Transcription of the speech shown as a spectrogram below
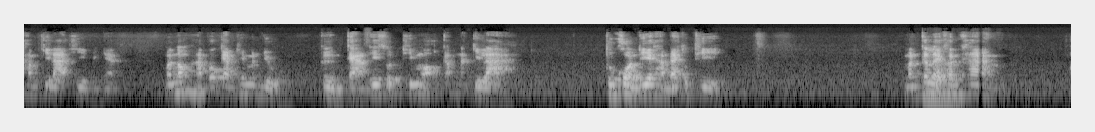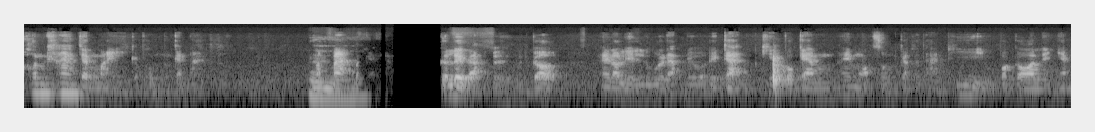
ทำกีฬาทีมอย่างเงี้ย มันต้องหาโปรแกรมที่มันอยู่กึ่งกลางที่สุดที่เหมาะกับนักกีฬา ทุกคนที่จะทำได้ทุกที่ มันก็เลยค่อนข้าง ค่อนข้างจะใหม่กับผมเหมือนกันนะอืมมากๆเหมือนกันก็เลยแบบเออมันก็ให้เราเรียนรู้ระดับหนึงว่าเอ้ยการเขียนโปรแกรมให้เหมาะสมกับสถานที่อุปกรณ์อะไรเงี้ย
